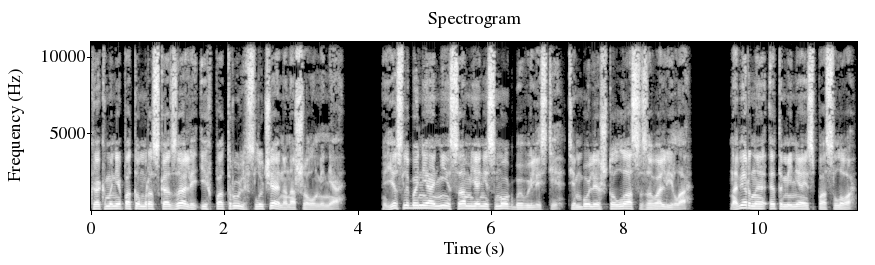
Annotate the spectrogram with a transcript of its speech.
Как мне потом рассказали, их патруль случайно нашел меня. Если бы не они, сам я не смог бы вылезти, тем более что лаз завалило. Наверное, это меня и спасло.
